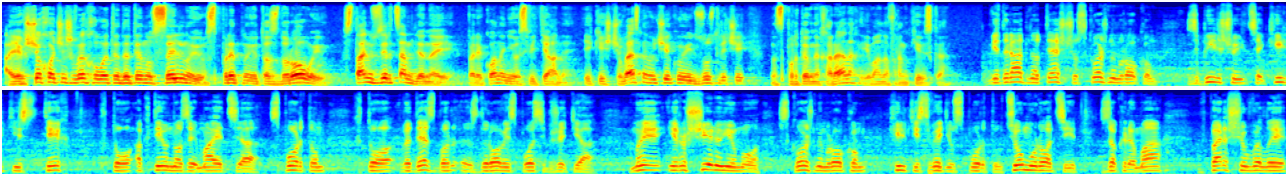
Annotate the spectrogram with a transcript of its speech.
А якщо хочеш виховати дитину сильною, спритною та здоровою, стань взірцем для неї, переконані освітяни, які щовесни очікують зустрічей на спортивних аренах Івано-Франківська. Відрадно те, що з кожним роком збільшується кількість тих, хто активно займається спортом, хто веде здоровий спосіб життя. Ми і розширюємо з кожним роком кількість видів спорту. В цьому році, зокрема, вперше ввели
